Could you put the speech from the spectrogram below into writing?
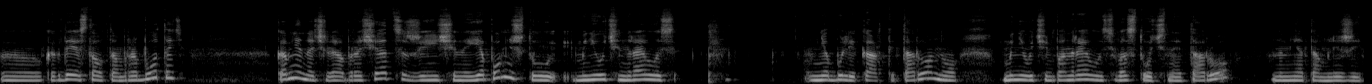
э, когда я стал там работать, ко мне начали обращаться женщины. Я помню, что мне очень нравилось у меня были карты Таро, но мне очень понравилось восточное Таро. Оно у меня там лежит.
